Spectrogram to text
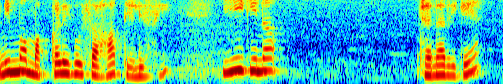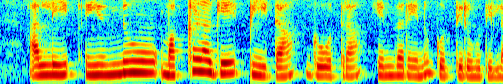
ನಿಮ್ಮ ಮಕ್ಕಳಿಗೂ ಸಹ ತಿಳಿಸಿ. ಈಗಿನ ಜನರಿಗೆ ಅಲ್ಲಿ ಇನ್ನೂ ಮಕ್ಕಳಿಗೆ ಪೀಠ, ಗೋತ್ರ ಎಂದರೇನು ಗೊತ್ತಿರುವುದಿಲ್ಲ.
